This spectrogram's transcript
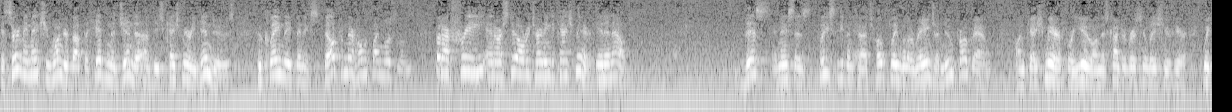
It certainly makes you wonder about the hidden agenda of these Kashmiri Hindus who claim they've been expelled from their homes by Muslims, but are free and are still returning to Kashmir, in and out. This, and he says, please keep in touch. Hopefully, we'll arrange a new program on Kashmir for you on this controversial issue here, which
